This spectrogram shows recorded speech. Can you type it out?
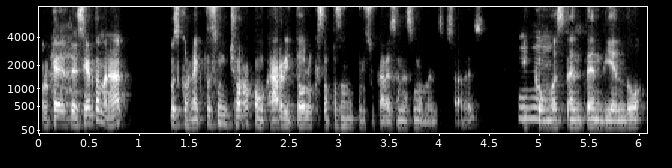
Porque de cierta manera, pues conectas un chorro con Harry y todo lo que está pasando por su cabeza en ese momento, ¿sabes? Y cómo está entendiendo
